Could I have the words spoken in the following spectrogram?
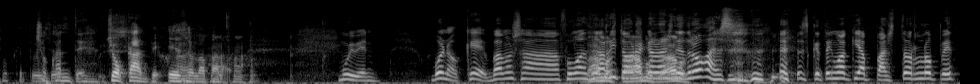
que tú dices, Chocante. Chocante, esa es la palabra. Muy bien. Bueno, ¿qué? ¿Vamos a fumar un cigarrito ahora que vamos, habláis de drogas? es que tengo aquí a Pastor López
